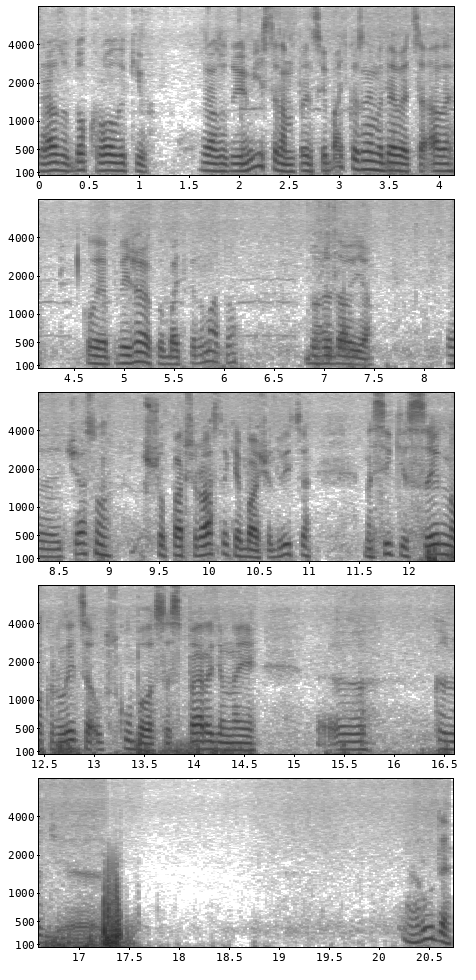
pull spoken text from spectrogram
зразу до кроликів. Зразу даю місце, там в принципі батько з ними дивиться, але коли я приїжджаю, коли батька нема, то доглядаю я. Е, чесно, що перший раз таке бачу, дивіться, наскільки сильно кролиця обскубилася спереді в неї. Е, кажуть, е, груди.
